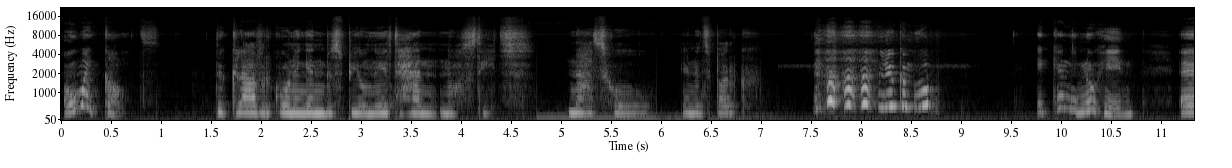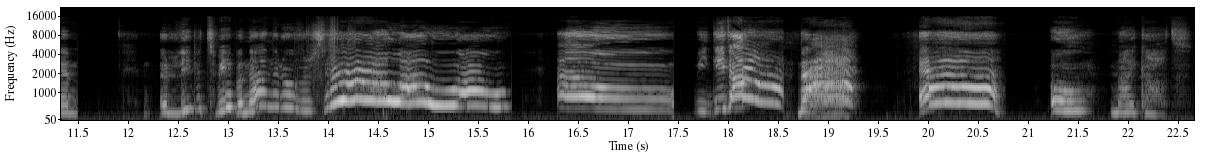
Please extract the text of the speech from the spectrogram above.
Oh my god. De klaverkoningin bespioneert hen nog steeds. Na school. In het park. Leuke mop. Ik ken er nog één. Ehm, er liepen twee bananen over Auw, auw, auw. Auw. Wie deed ah! ah? Ah! Oh my god.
